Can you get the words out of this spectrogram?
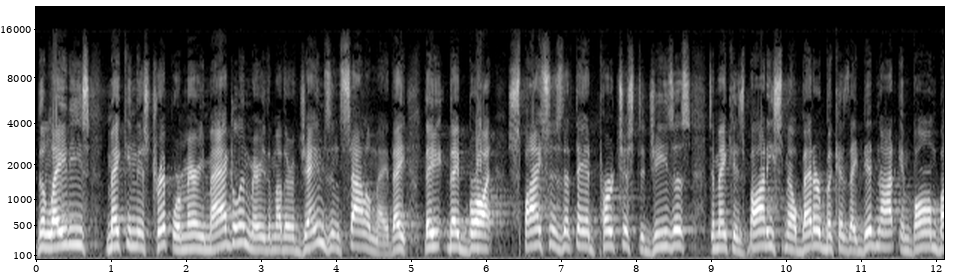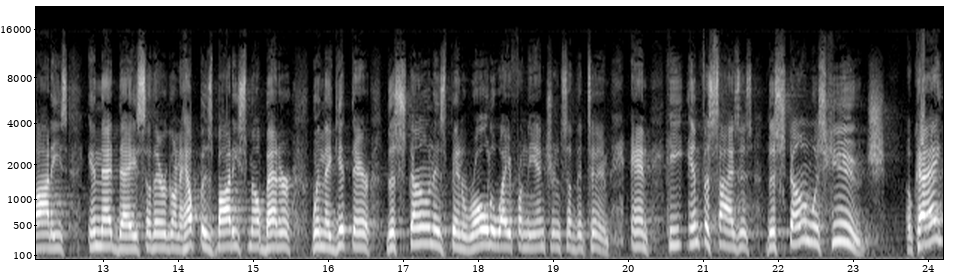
The ladies making this trip were Mary Magdalene, Mary the mother of James, and Salome. They, they, they brought spices that they had purchased to Jesus to make his body smell better because they did not embalm bodies in that day. So they were going to help his body smell better when they get there. The stone has been rolled away from the entrance of the tomb. And he emphasizes the stone was huge, okay?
